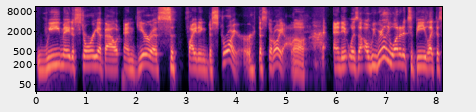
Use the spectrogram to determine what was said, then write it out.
we made a story about Anguirus fighting Destroyer, Destroyer. Wow. And it was, uh, we really wanted it to be like this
